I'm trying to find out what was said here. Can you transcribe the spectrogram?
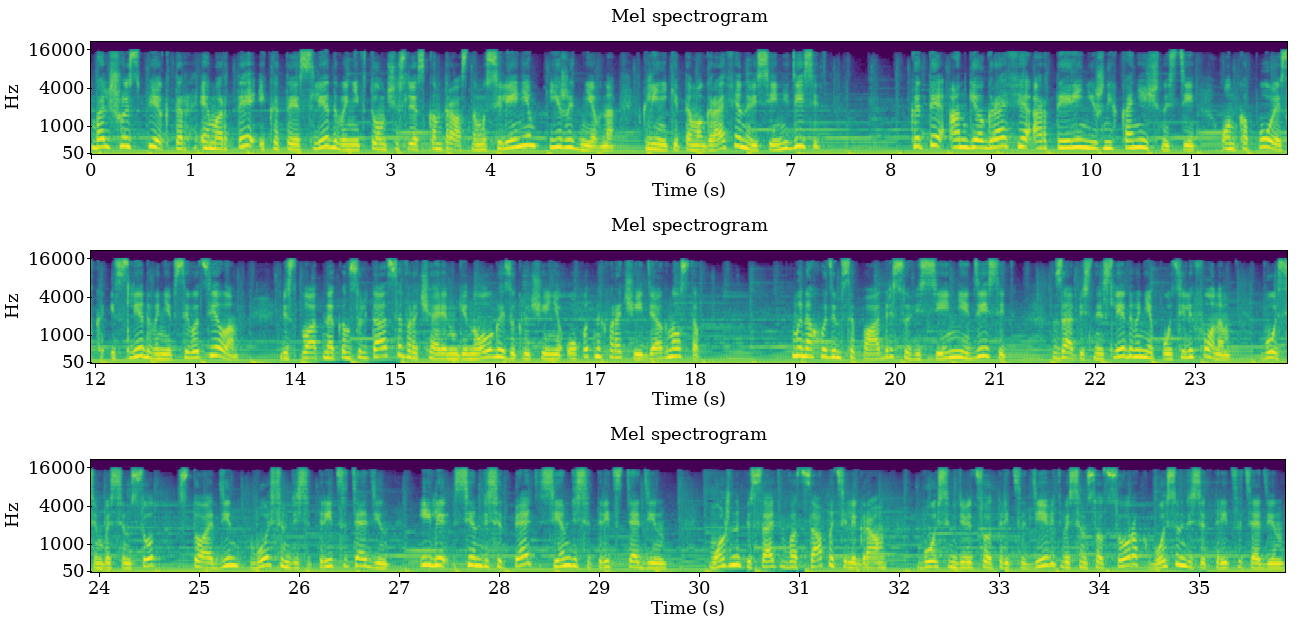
Большой спектр МРТ и КТ-исследований, в том числе с контрастным усилением, ежедневно в клинике томография на весенней 10. КТ-ангиография артерий нижних конечностей, онкопоиск, исследование всего тела. Бесплатная консультация врача-рентгенолога и заключение опытных врачей-диагностов. Мы находимся по адресу Весенняя, 10. Запись на исследование по телефонам 8 800 101 80 31 или 75 70 31. Можно писать в WhatsApp и Telegram 8 939 840 80 31.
